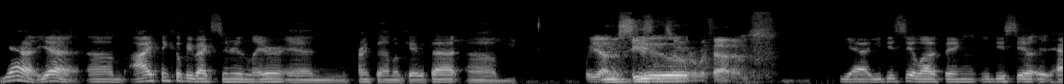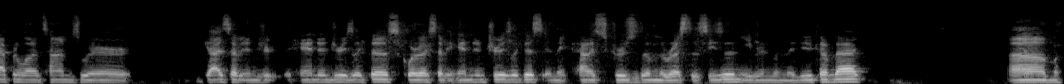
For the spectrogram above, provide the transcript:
Yeah, yeah. Um, I think he'll be back sooner than later, and frankly, I'm okay with that. Um, well, yeah, the season's do, over without him. Yeah, you do see a lot of things. You do see it happen a lot of times where guys have injury, hand injuries like this, quarterbacks have hand injuries like this, and it kind of screws them the rest of the season, even when they do come back. Um,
